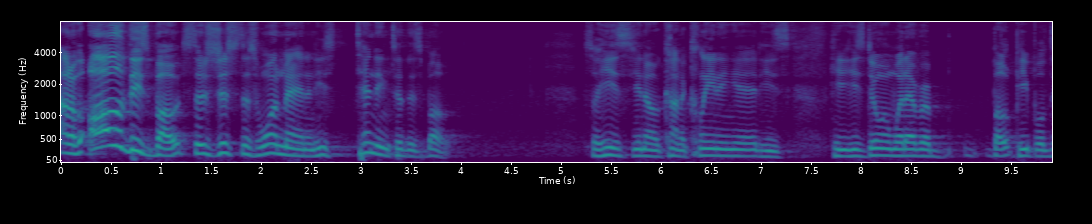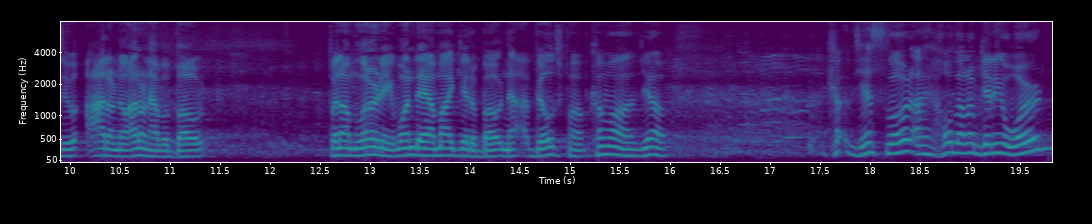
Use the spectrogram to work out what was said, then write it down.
out of all of these boats, there's just this one man and he's tending to this boat. So he's, you know, kind of cleaning it. He's, he, he's doing whatever boat people do. I don't know. I don't have a boat. But I'm learning. One day I might get a boat. Now, a bilge pump. Come on, yo. Yes, Lord. I hold on. I'm getting a word.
